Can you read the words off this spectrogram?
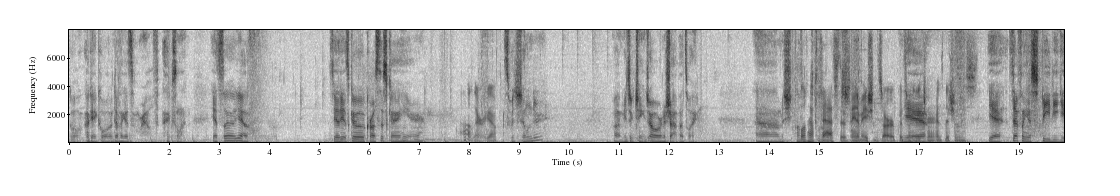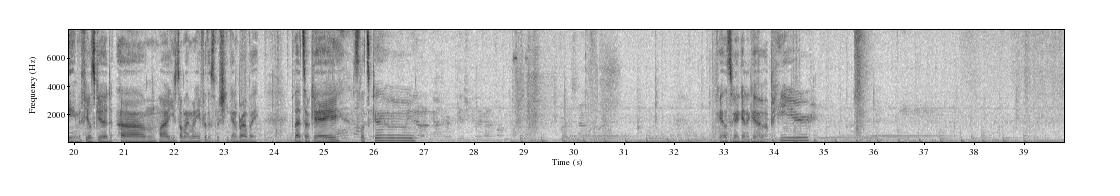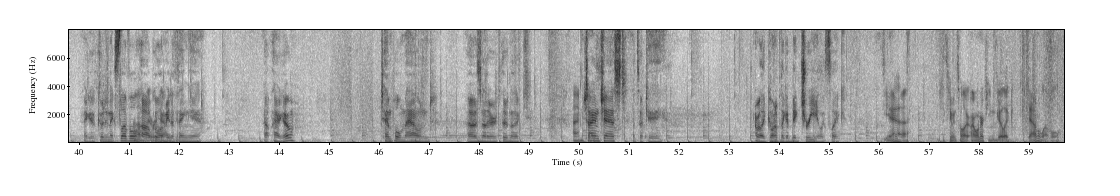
Cool. Okay, cool. I definitely got some more health. Excellent. Yeah, it's uh, yeah. So yeah, let's go across this guy here. Oh, there we go. Switch cylinder. Oh, music change. Oh, we're in a shop. That's why. Machine. I love how fast those animations are between Yeah. the transitions. Yeah, it's definitely a speedy game. It feels good. Um, well, I used all my money for this machine gun probably, but that's okay. So let's go. Okay, let's. I gotta go up here. I go. Go to next level. Oh, Oh, cool! I made a okay. thing. Yeah. Oh, there we go. Temple Mound. Oh, there's another. There's another I'm time just- chest. That's okay. Or like going up like a big tree. It looks like. Yeah. It's even taller. I wonder if you can go like down a level.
